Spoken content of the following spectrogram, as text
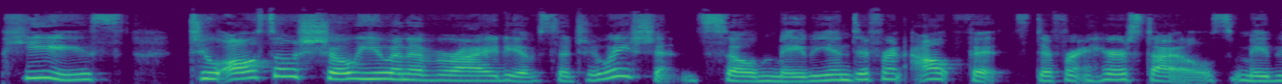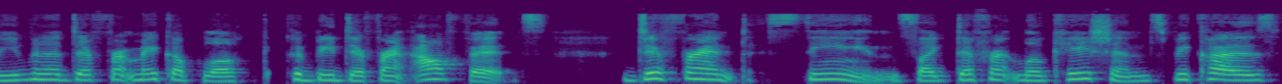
piece to also show you in a variety of situations. So maybe in different outfits, different hairstyles, maybe even a different makeup look could be different outfits, different scenes, like different locations, because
